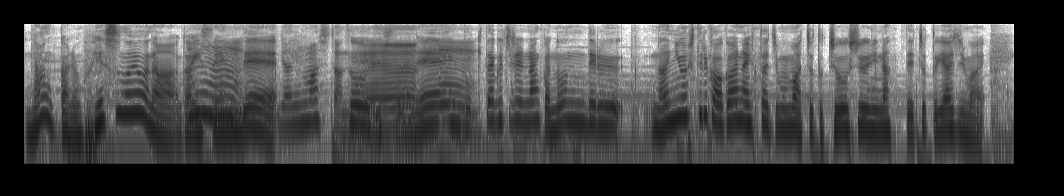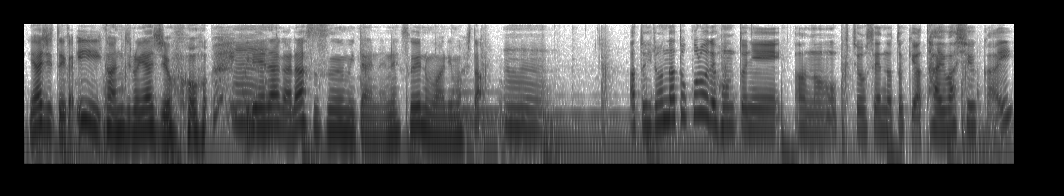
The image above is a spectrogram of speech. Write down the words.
なんかねフェスのような凱旋で、やりましたね。そうでしたよね、うん。で北口でなんか飲んでる何をしてるかわからない人たちもまあちょっと聴衆になってちょっとやじまやじというかいい感じのやじをこう 入れながら進むみたいなねそういうのもありました。うん。あといろんなところで本当にあの区長選の時は対話集会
